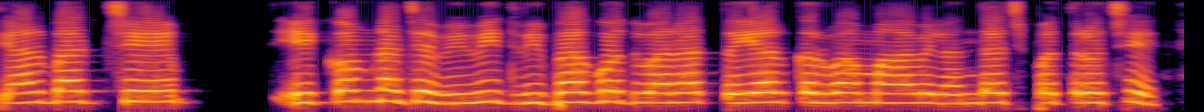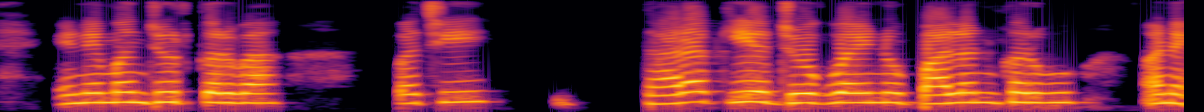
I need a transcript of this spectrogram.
ત્યારબાદ છે એકમના જે વિવિધ વિભાગો દ્વારા તૈયાર કરવામાં આવેલ અંદાજપત્ર છે, એને મંજૂર કરવા પછી ધારાકીય જોગવાઈનું પાલન કરવું અને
